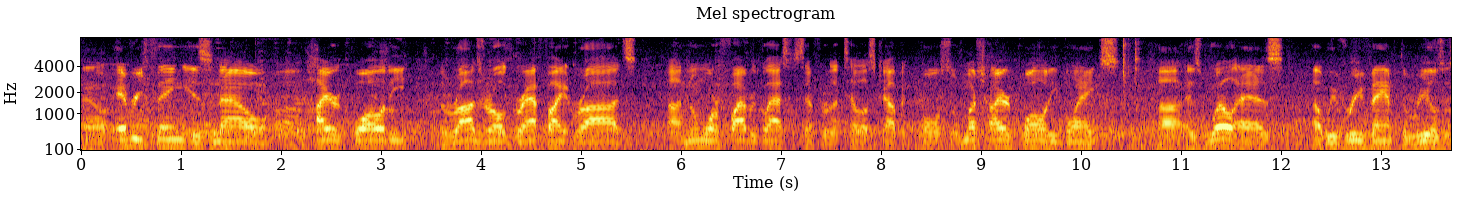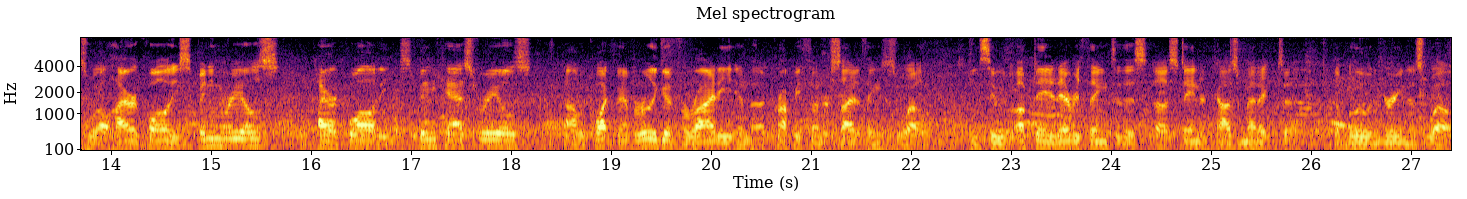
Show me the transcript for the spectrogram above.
Now everything is now uh, higher quality. The rods are all graphite rods. Uh, no more fiberglass except for the telescopic pole, so much higher quality blanks, uh, as well as uh, we've revamped the reels as well. Higher quality spinning reels, higher quality spin cast reels. Uh, we, quite, we have a really good variety in the Crappie Thunder side of things as well. You can see we've updated everything to this uh, standard cosmetic to the blue and green as well.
